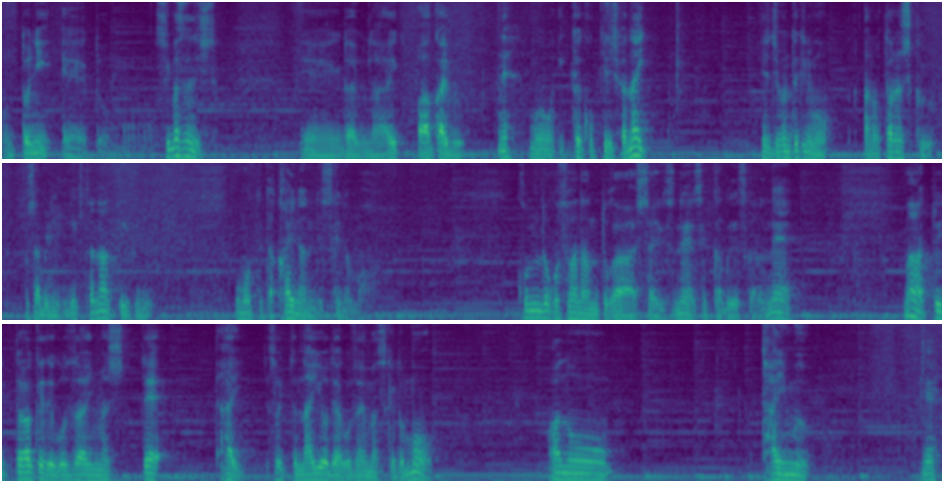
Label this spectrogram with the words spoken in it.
本当にえっ、ー、ともうすいませんでした、えー、ライブのアーカイブねもう一回こっきりしかない。で自分的にもあの楽しくおしゃべりできたなっていうふうに思ってた回なんですけども。今度こそはなんとかしたいですねせっかくですからね。まあといったわけでございましてはいそういった内容ではございますけどもあのタイムね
